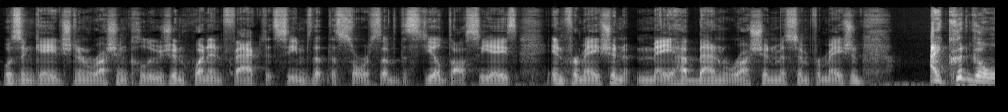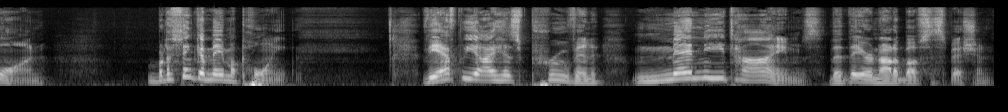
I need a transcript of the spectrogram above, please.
was engaged in Russian collusion, when in fact it seems that the source of the Steele dossier's information may have been Russian misinformation. I could go on, but I think I made my point. The FBI has proven many times that they are not above suspicion.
